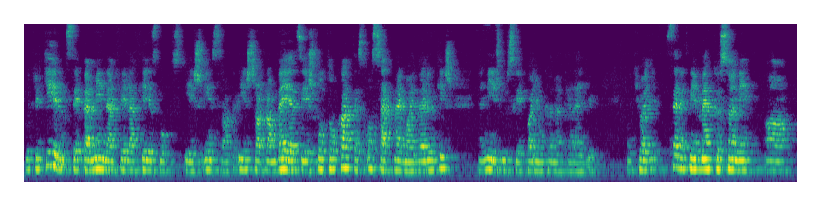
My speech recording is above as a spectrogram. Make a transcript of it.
Úgyhogy kérünk szépen mindenféle Facebook és Instagram bejegyzés fotókat, ezt osszák meg majd velünk is, mert mi is büszkék vagyunk Önökkel együtt. Úgyhogy szeretném megköszönni a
